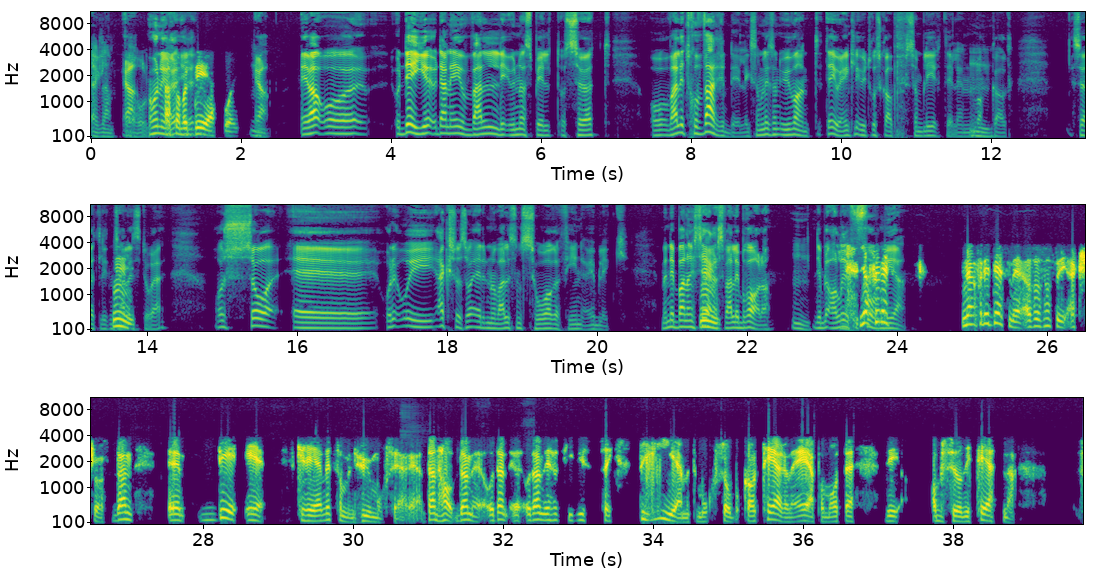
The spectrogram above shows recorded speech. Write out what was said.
Jeg glemte Ja, det. jeg sa bare det. Mm. Ja. Ja, og, og det den er jo veldig underspilt og søt. Og veldig troverdig, liksom. Litt sånn uvant. Det er jo egentlig utroskap som blir til en Mm. vakker, søt liten Mm. kjærlighetshistorie. Og så eh, og, det, og i Exo så er det noen veldig sånn såre, fine øyeblikk. Men det balanseres veldig bra, da. Mm. Det blir aldri for ja, det- mye. Nei, for det er det som er altså Sånn som i Exos, den, eh, det er skrevet som en humorserie. Den har, den og, den, og den er så tidvis så ekstremt morsom. Karakterene er på en måte de absurditetene.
